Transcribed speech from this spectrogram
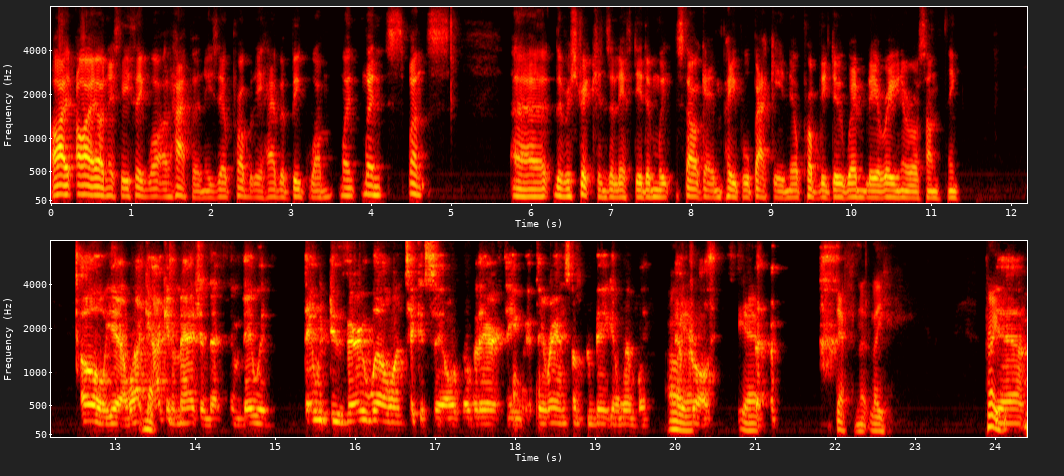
I, I honestly think what will happen is they'll probably have a big one when when once uh, the restrictions are lifted and we start getting people back in. They'll probably do Wembley Arena or something. Oh yeah, well I can, I can imagine that they would they would do very well on ticket sales over there if they if they ran something big in Wembley. Oh yeah, all, yeah, definitely. Probably, Yeah.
